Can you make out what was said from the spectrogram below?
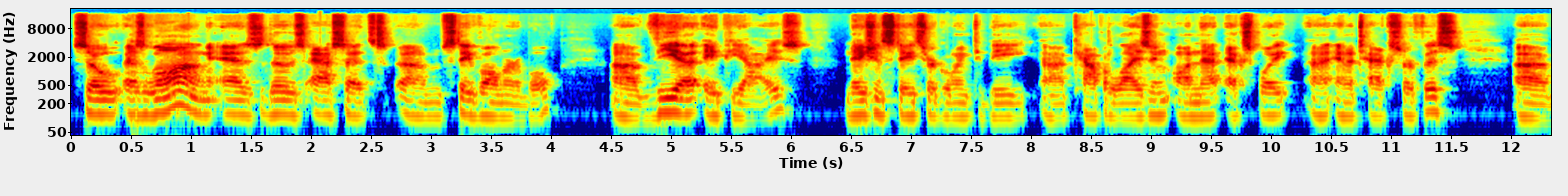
So, as long as those assets um, stay vulnerable uh, via APIs, nation states are going to be uh, capitalizing on that exploit uh, and attack surface uh,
